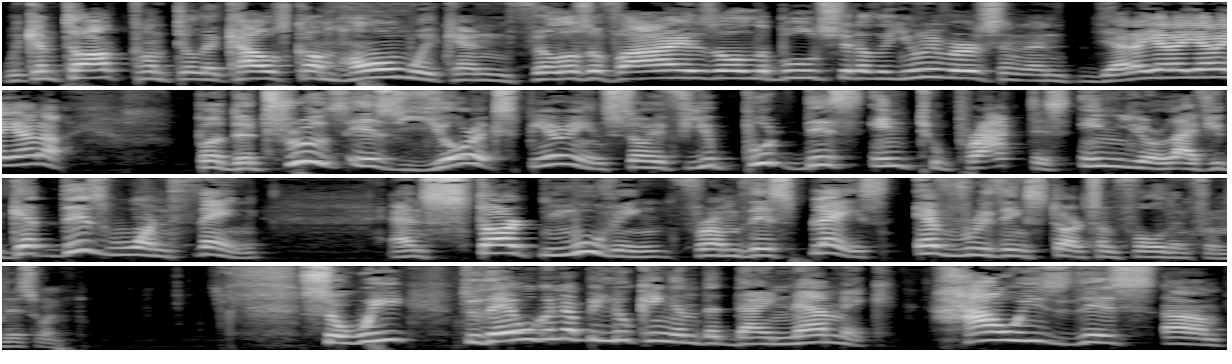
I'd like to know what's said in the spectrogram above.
we can talk until the cows come home. We can philosophize all the bullshit of the universe and, and yada, yada, yada, yada. But the truth is your experience. So if you put this into practice in your life, you get this one thing and start moving from this place, everything starts unfolding from this one. So we, today we're going to be looking at the dynamic. How is this, um,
